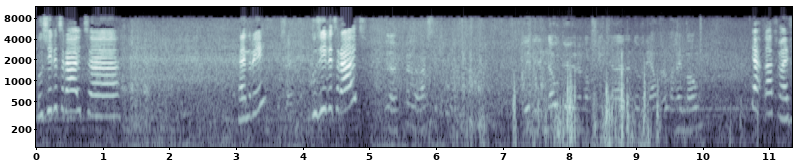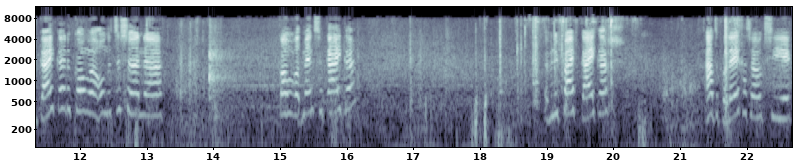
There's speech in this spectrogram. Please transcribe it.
Hoe ziet het eruit, uh, Henry? Hoe ziet het eruit? Ja, verder hartstikke goed. Wil je de nooddeuren nog zien? Uh, dan doen we die andere ook nog helemaal. Ja, laten we even kijken. Er komen ondertussen uh, komen wat mensen kijken. We hebben nu vijf kijkers. Een aantal collega's ook, zie ik.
